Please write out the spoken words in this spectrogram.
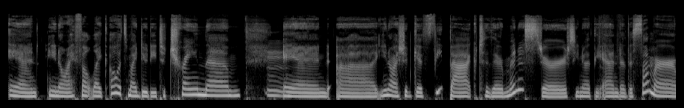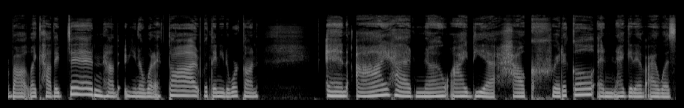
And you know, I felt like, oh, it's my duty to train them Mm. and uh, you know i should give feedback to their ministers you know at the end of the summer about like how they did and how you know what i thought what they need to work on and i had no idea how critical and negative i was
